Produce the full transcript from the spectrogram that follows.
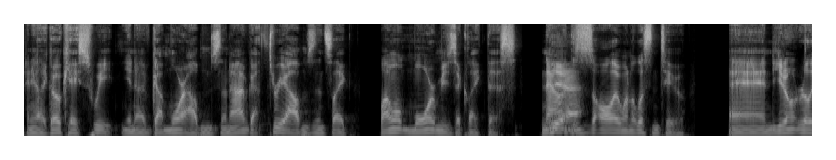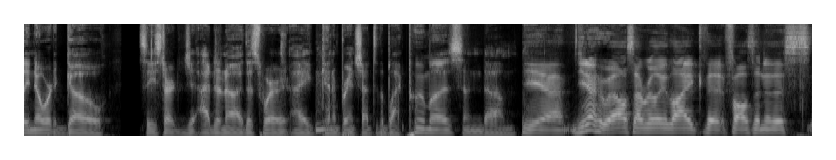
and you're like, okay, sweet. You know, I've got more albums and now I've got three albums, and it's like, well, I want more music like this. Now Yeah. this is all I want to listen to, and you don't really know where to go. So you start, I don't know. That's where I Mm-hmm. kind of branched out to the Black Pumas, and um, Yeah. You know who else I really like that falls into this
